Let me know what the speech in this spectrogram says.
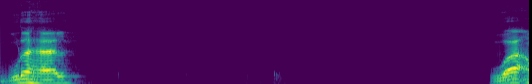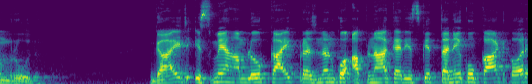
गुड़हल व अमरूद। गाइज़ इसमें हम लोग कायिक प्रजनन को अपना कर, इसके तने को काट कर,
